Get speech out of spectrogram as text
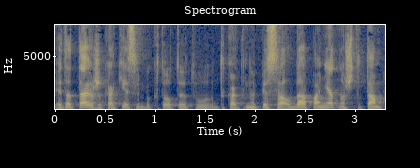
это так же, как если бы кто-то, как написал, да, понятно, что там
